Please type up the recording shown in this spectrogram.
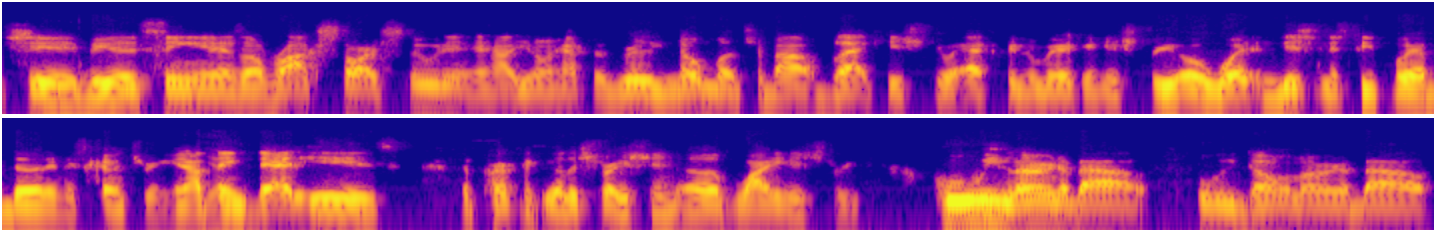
shit, be seen as a rock star student and how you don't have to really know much about Black history or African American history or what Indigenous people have done in this country. And I think that is the perfect illustration of white history. Who we learn about, who we don't learn about,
